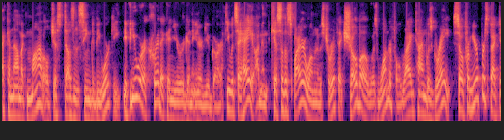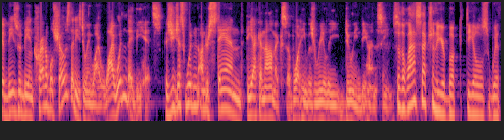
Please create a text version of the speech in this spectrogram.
economic model just doesn't seem to be working. If you were a critic and you were going to interview Garth, you would say, "Hey, I mean, Kiss of the Spider Woman was terrific. Showboat was wonderful. Ragtime was great." So from your perspective, these would be incredible shows that he's doing. Why? Why wouldn't they be hits? Because you just wouldn't understand the economics of what he was really doing behind the scenes. So the last section of your book deals with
